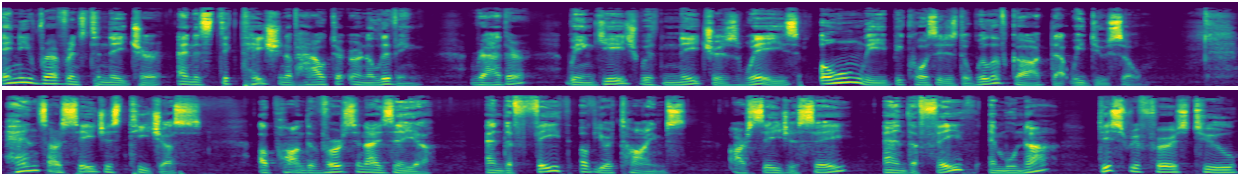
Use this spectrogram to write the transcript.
any reverence to nature and its dictation of how to earn a living. Rather, we engage with nature's ways only because it is the will of God that we do so. Hence, our sages teach us upon the verse in Isaiah, and the faith of your times. Our sages say, and the faith, emunah, this refers to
